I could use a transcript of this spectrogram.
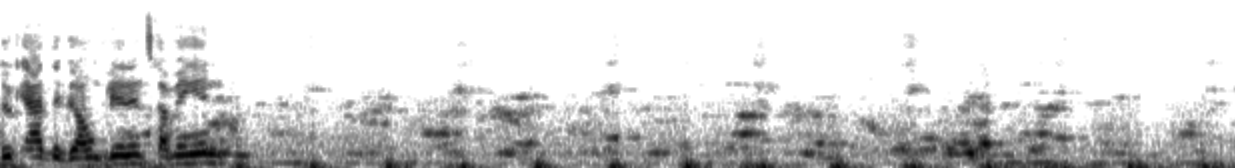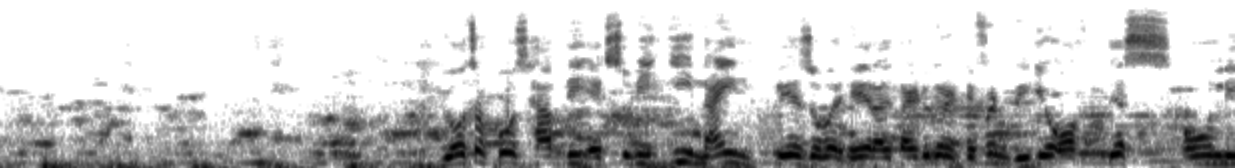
look at the ground clearance coming in. We also, of course, have the XUV E9 placed over here. I'll try to get a different video of this only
